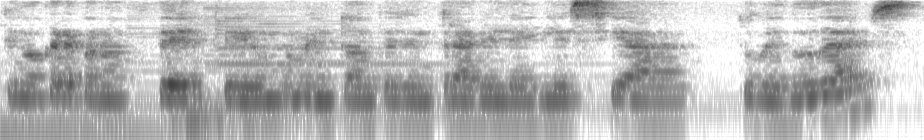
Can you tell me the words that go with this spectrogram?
tengo que reconocer que un momento antes de entrar en la iglesia tuve dudas,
